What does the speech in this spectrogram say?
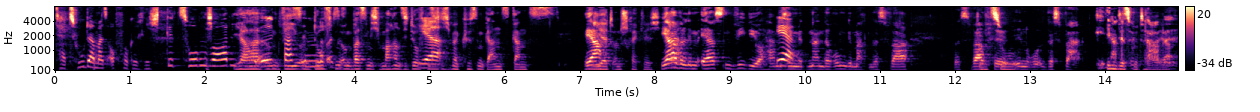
Tattoo damals auch vor Gericht gezogen worden? Ja, wegen irgendwie und durften es- irgendwas nicht machen. Sie durften Ja. sich nicht mehr küssen. Ganz, ganz Ja. weird und schrecklich. Ja, weil im ersten Video haben Ja. sie miteinander rumgemacht und das war, das war Ging für, in, das war Indiskutabel, inakzeptabel.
